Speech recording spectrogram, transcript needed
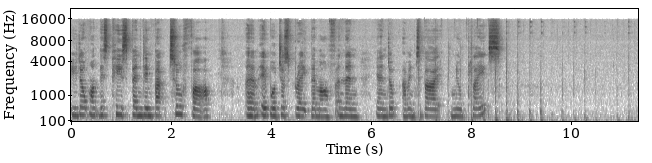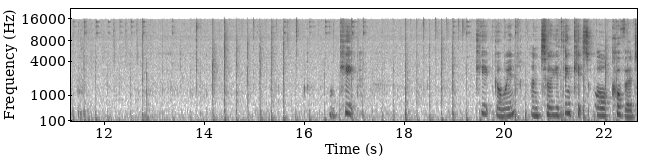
you don't want this piece bending back too far um, it will just break them off and then end up having to buy new plates keep keep going until you think it's all covered.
